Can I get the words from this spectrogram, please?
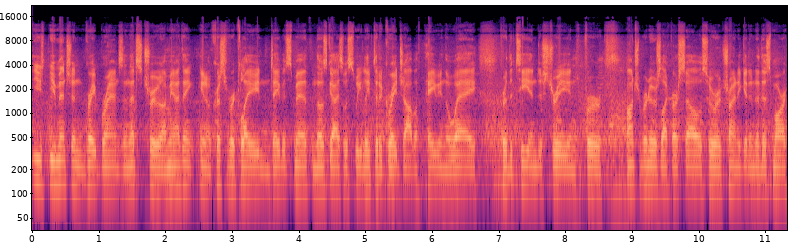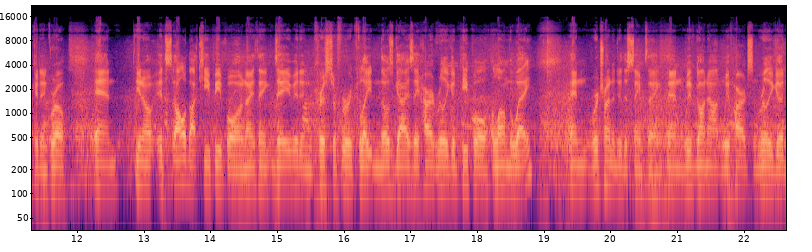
you, you, mentioned great brands, and that's true. I mean, I think you know Christopher Clayton and David Smith and those guys with Sweet Leaf did a great job of paving the way for the tea industry and for entrepreneurs like ourselves who are trying to get into this market and grow. And you know, it's all about key people. And I think David and Christopher Clayton, those guys, they hired really good people along the way. And we're trying to do the same thing. And we've gone out and we've hired some really good,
